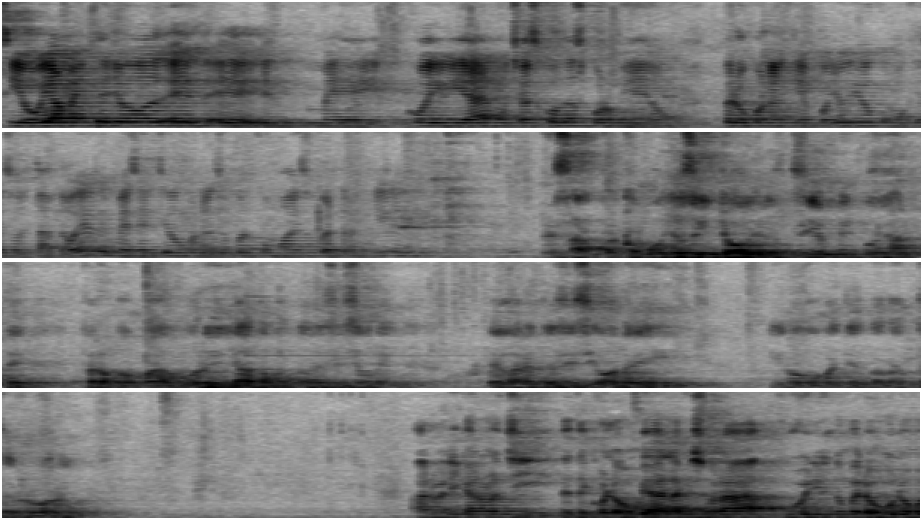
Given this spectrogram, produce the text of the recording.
sí obviamente yo eh, eh, me cohibía de muchas cosas por miedo pero con el tiempo yo he ido como que soltando eso y me he sentido con él súper cómoda y súper tranquila. Exacto, es como yo soy yo, yo soy el mismo de antes, pero más maduro y ya tomando decisiones, mejores decisiones y, y no cometiendo tantos errores. Anuel y Carol G, desde Colombia, la emisora juvenil número uno,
